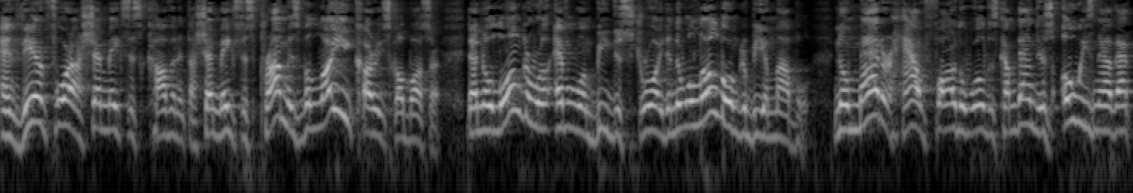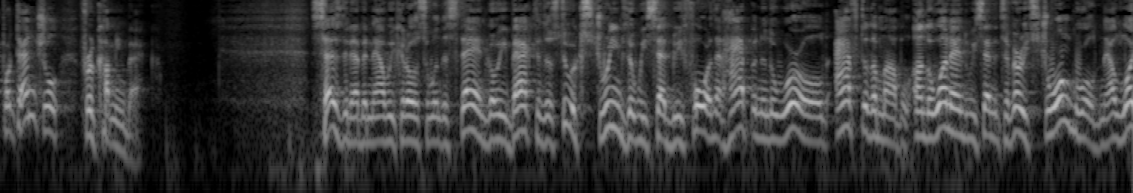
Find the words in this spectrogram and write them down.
And therefore Hashem makes this covenant, Hashem makes this promise, that no longer will everyone be destroyed and there will no longer be a mabul. No matter how far the world has come down, there's always now that potential for coming back. Says the Rebbe, now we could also understand, going back to those two extremes that we said before that happened in the world after the Mabul. On the one hand, we said it's a very strong world now, lo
